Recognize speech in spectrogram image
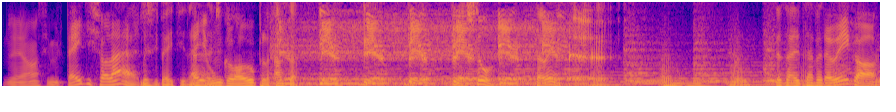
Ja, sind wir beide schon leer? Wir sind beide leer. Hey, unglaublich. Also, bist du? Soll ich? Das jetzt eben Soll ich gehen?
